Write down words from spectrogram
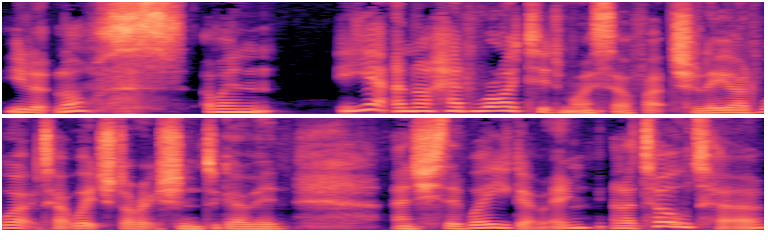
You look lost. I went, Yeah. And I had righted myself actually. I'd worked out which direction to go in. And she said, Where are you going? And I told her.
